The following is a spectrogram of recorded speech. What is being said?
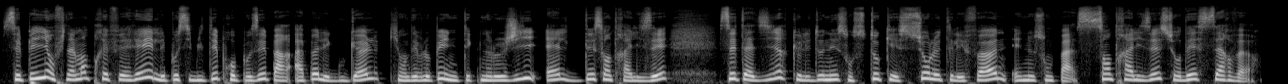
Ces pays ont finalement préféré les possibilités proposées par Apple et Google qui ont développé une technologie, elle, décentralisée, c'est-à-dire que les données sont stockées sur le téléphone et ne sont pas centralisées sur des serveurs.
